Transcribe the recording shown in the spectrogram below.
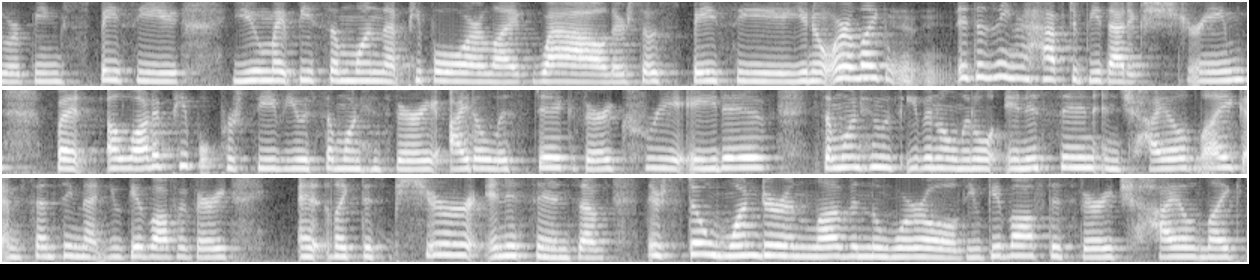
or being spacey. You might be someone that people are like wow they're so spacey you know or like it doesn't even have to be that extreme but a lot of people perceive you as someone who's very idealistic, very creative, someone who's even a little innocent and childlike. I'm sensing that you give off a very eh, like this pure innocence of there's still wonder and love in the world. You give off this very childlike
